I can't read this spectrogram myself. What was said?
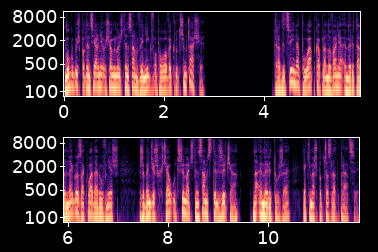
mógłbyś potencjalnie osiągnąć ten sam wynik w o połowę krótszym czasie. Tradycyjna pułapka planowania emerytalnego zakłada również, że będziesz chciał utrzymać ten sam styl życia na emeryturze, jaki masz podczas lat pracy.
